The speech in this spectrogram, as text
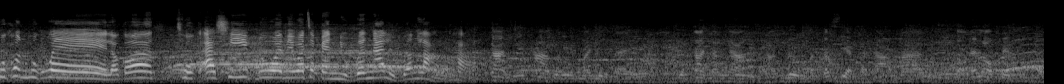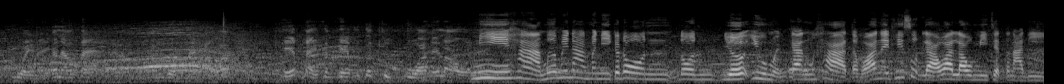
ทุกคนทุกเวย์แล้วก็ทุกอาชีพด้วยไม่ว่าจะเป็นอยู่เบื้องหน้าหรือเบื้องหลังค่ะ การที่พาตัวเองมาอยู่ในวงการนางงาม ทปไหนสักเทปมันจะจุดหัวให้เราอะไรมีค่ะ เมื่อไม่นานมานี้ก็โดนโดนเยอะอยู่เหมือนกันค่ะ แต่ว่าในที่สุดแล้วอะเรามีเจตนาดี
